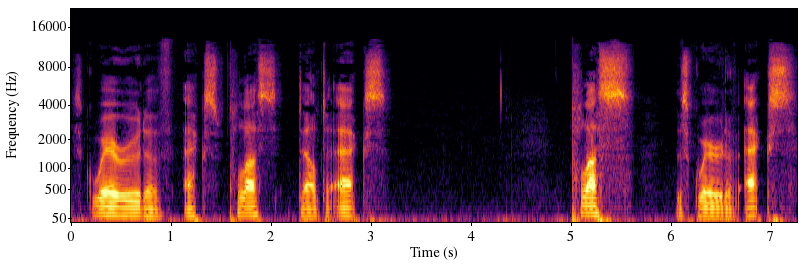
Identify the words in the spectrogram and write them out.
square root of x plus delta x plus the square root of x.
